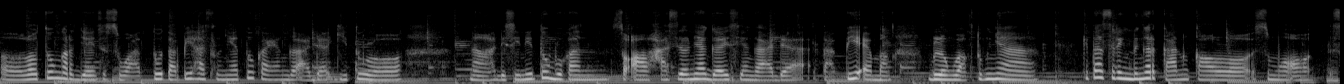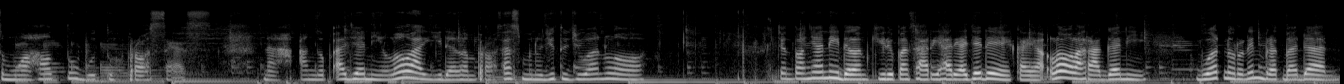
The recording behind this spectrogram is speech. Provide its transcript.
uh, lo tuh ngerjain sesuatu tapi hasilnya tuh kayak nggak ada gitu loh Nah, di sini tuh bukan soal hasilnya guys yang nggak ada, tapi emang belum waktunya. Kita sering dengar kan kalau semua semua hal tuh butuh proses. Nah, anggap aja nih lo lagi dalam proses menuju tujuan lo. Contohnya nih dalam kehidupan sehari-hari aja deh, kayak lo olahraga nih, buat nurunin berat badan.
